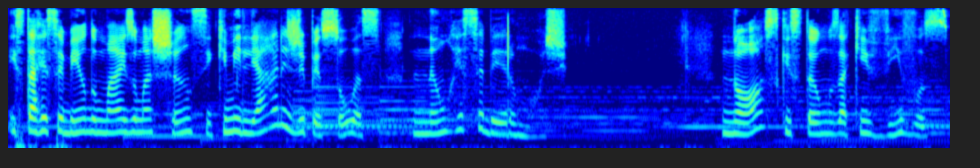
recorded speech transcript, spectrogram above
Está recebendo mais uma chance que milhares de pessoas não receberam hoje. Nós que estamos aqui vivos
